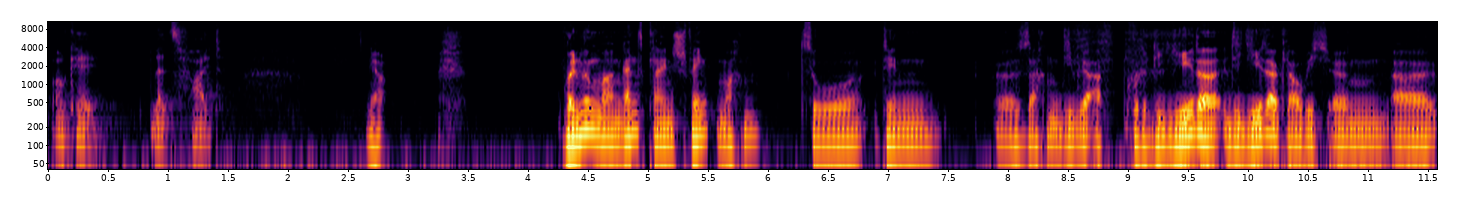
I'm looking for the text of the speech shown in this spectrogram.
okay, let's fight. Ja. Wollen wir mal einen ganz kleinen Schwenk machen zu den äh, Sachen, die wir ak- oder die jeder, die jeder, glaube ich, ähm, äh,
